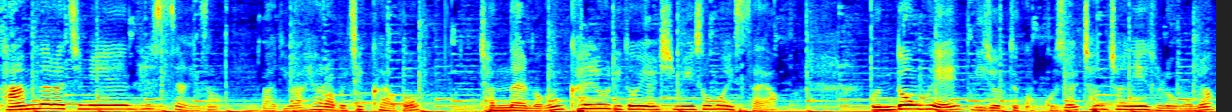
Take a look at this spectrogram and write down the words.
다음날 아침엔 헬스장에서 인바디와 혈압을 체크하고 전날 먹은 칼로리도 열심히 소모했어요. 운동 후에 리조트 곳곳을 천천히 둘러보며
